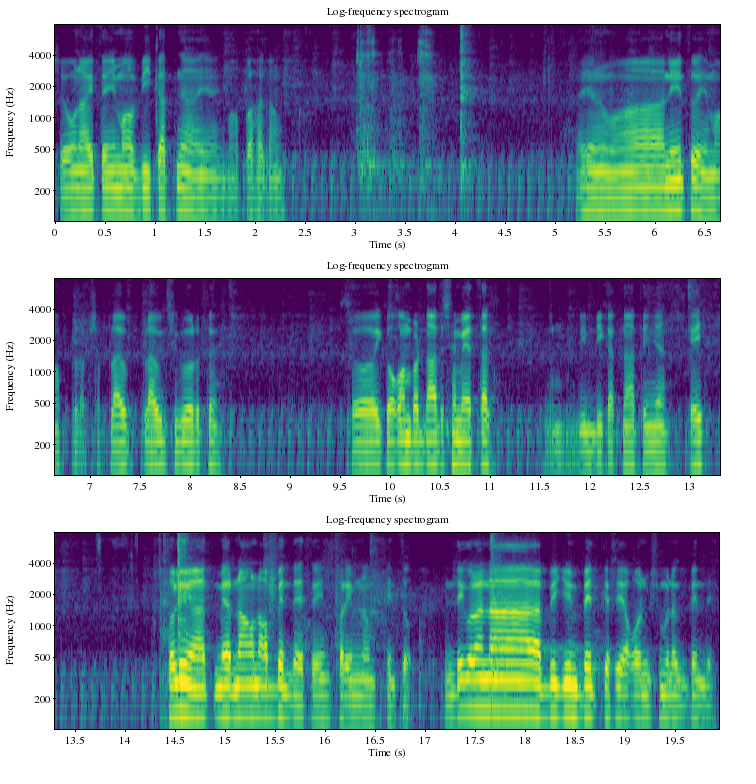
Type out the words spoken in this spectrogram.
So nakita niyo yung mga bikat niya, yan, yung mga pahalang. Ayun ang mga ano ito eh, mga sa plywood, plywood siguro to eh. So i-convert natin sa metal. Bibikat natin yan, okay? Tuloy nga, meron na ako nakabend eh. Ito yung frame ng pinto. Hindi ko lang na video yung kasi ako mismo nagbend eh.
